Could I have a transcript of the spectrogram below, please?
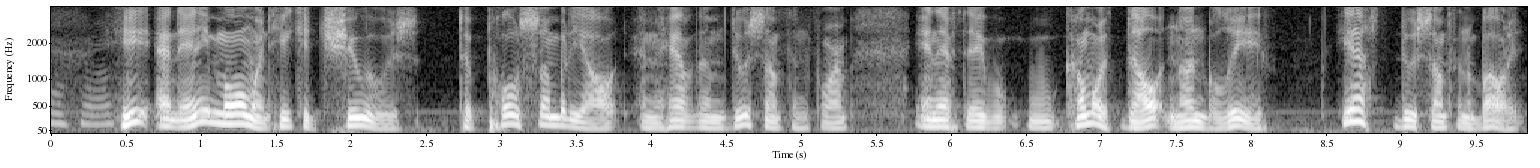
Mm-hmm. He at any moment He could choose to pull somebody out and have them do something for Him, and if they w- w- come with doubt and unbelief, He has to do something about it,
